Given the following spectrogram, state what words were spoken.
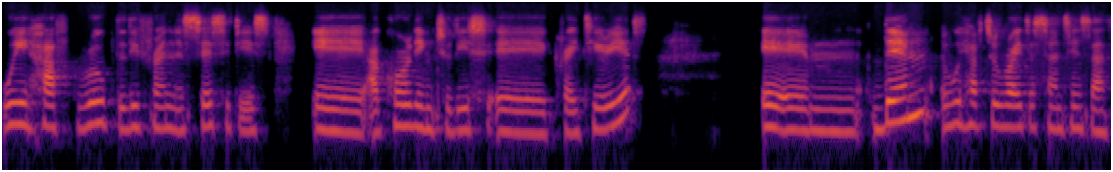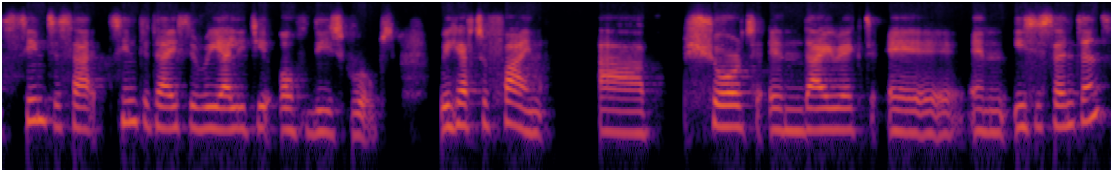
we have grouped the different necessities uh, according to these uh, criteria. Um, then we have to write a sentence that synthesize, synthesize the reality of these groups. We have to find a short and direct uh, and easy sentence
